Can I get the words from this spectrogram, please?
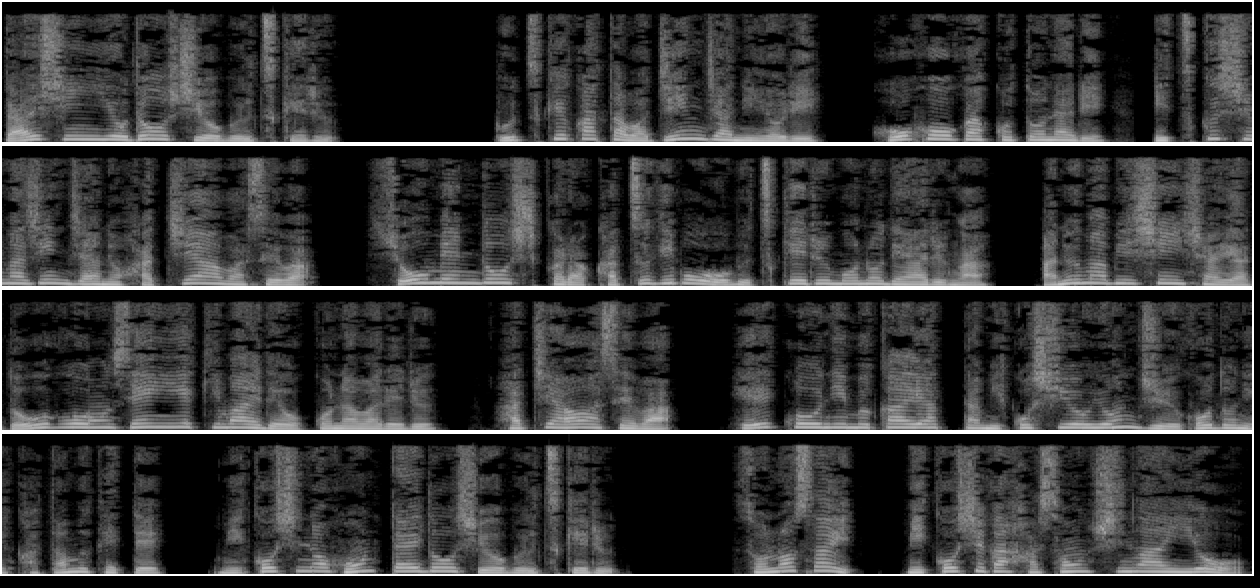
大神与同士をぶつける。ぶつけ方は神社により、方法が異なり、厳島神社の鉢合わせは、正面同士から担ぎ棒をぶつけるものであるが、アヌマビ新社や道後温泉駅前で行われる鉢合わせは平行に向かい合ったみこしを45度に傾けて、みこしの本体同士をぶつける。その際、みこしが破損しないよう、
